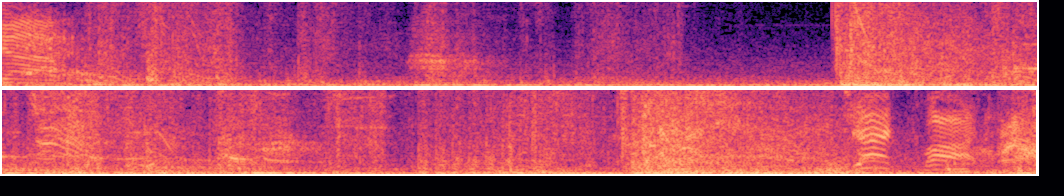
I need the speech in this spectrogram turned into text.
job. Jackpot!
